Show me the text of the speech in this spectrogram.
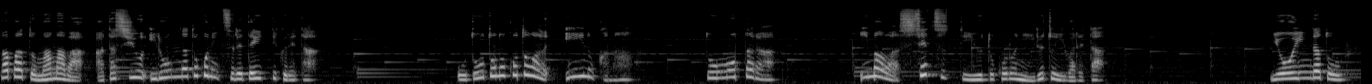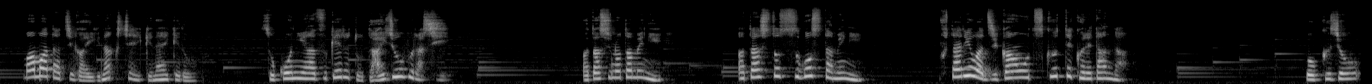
パパとママは私をいろんなとこに連れて行ってくれた。弟のことはいいのかな？と思ったら、今は施設っていうところにいると言われた。病院だとママたちがいなくちゃいけないけど、そこに預けると大丈夫らしい。私のために、私と過ごすために、二人は時間を作ってくれたんだ。牧場、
